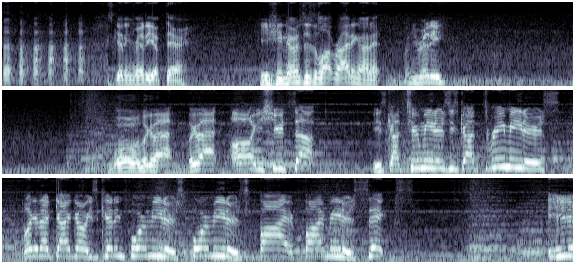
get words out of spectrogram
he's getting ready up there. He, he knows there's a lot riding on it. When you're ready. Whoa, look at that. Look at that. Oh, he shoots up. He's got two meters. He's got three meters. Look at that guy go. He's getting four meters, four meters, five, five meters, six. Yeah!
